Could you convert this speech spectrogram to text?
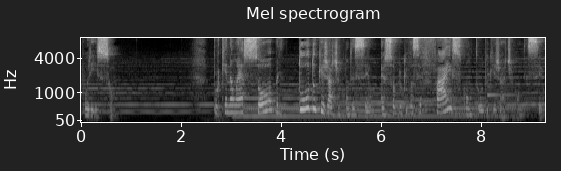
por isso. Porque não é sobre tudo que já te aconteceu, é sobre o que você faz com tudo que já te aconteceu.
